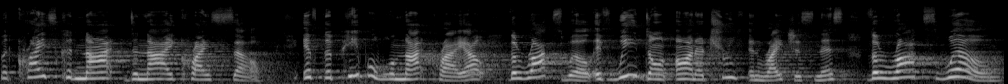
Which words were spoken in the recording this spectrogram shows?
But Christ could not deny Christ's self. If the people will not cry out, the rocks will. If we don't honor truth and righteousness, the rocks will.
